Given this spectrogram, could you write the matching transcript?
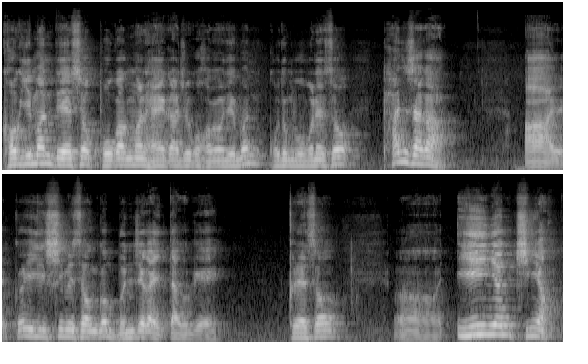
거기만 대해서 보강만 해가지고 하면 되면 고등법원에서 판사가 아그 1심에서 한건 문제가 있다 그게 그래서 어 2년 징역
